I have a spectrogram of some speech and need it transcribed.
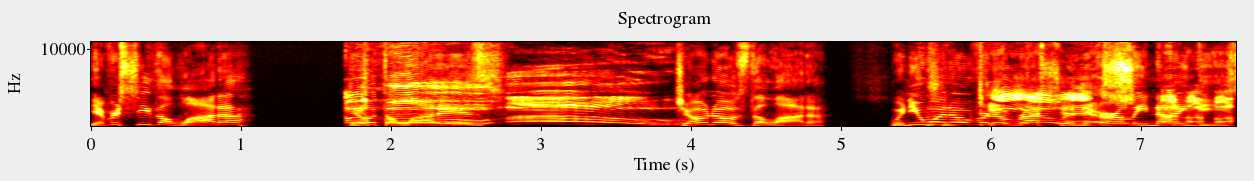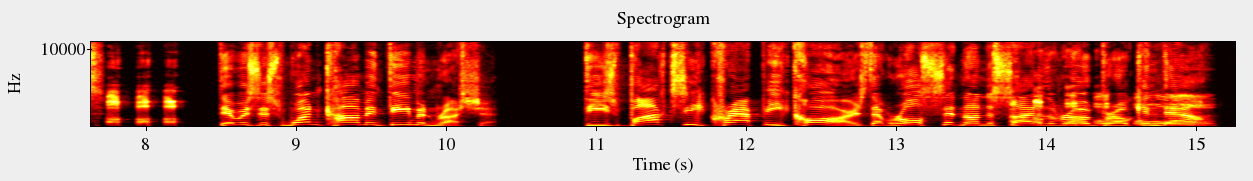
You ever see the Lada? You know what the Lada is? Oh! Joe knows the Lada. When you went over to Russia in the early 90s, there was this one common theme in Russia. These boxy, crappy cars that were all sitting on the side of the road, broken down.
